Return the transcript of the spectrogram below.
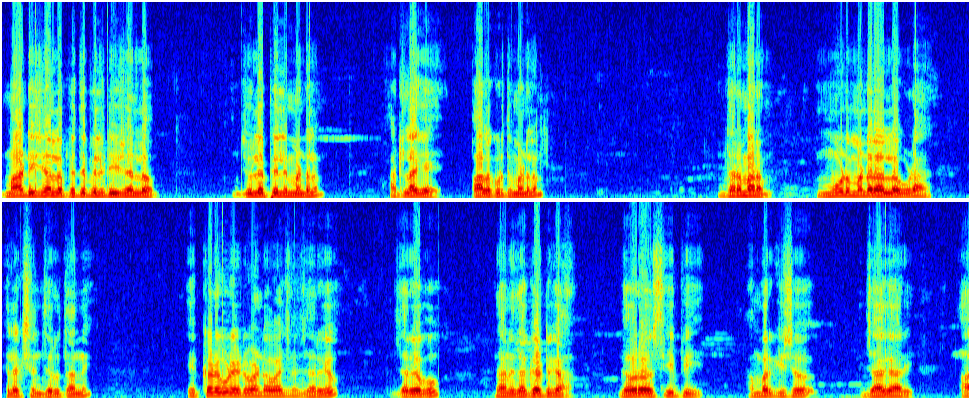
మా డివిజన్లో పెద్దపల్లి డివిజన్లో జూలపల్లి మండలం అట్లాగే పాలకుర్తి మండలం ధర్మారం మూడు మండలాల్లో కూడా ఎలక్షన్ జరుగుతుంది. ఎక్కడ కూడా ఎటువంటి అవాంఛనం జరగవు జరగవు. దానికి తగ్గట్టుగా గౌరవ సిపి అంబర్ కిషోర్ జాగారి ఆ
